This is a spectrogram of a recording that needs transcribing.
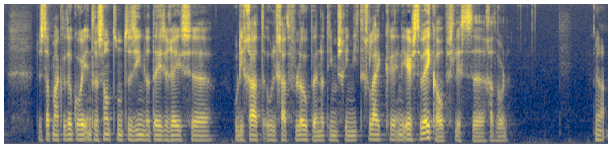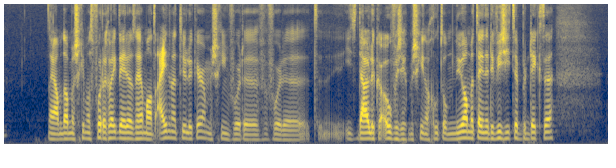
Dus dat maakt het ook wel weer interessant om te zien dat deze race, hoe, die gaat, hoe die gaat verlopen en dat die misschien niet gelijk in de eerste week al beslist gaat worden. Ja, nou ja, omdat misschien, want vorige week deden we dat helemaal aan het einde natuurlijk. Hè. Misschien voor, de, voor de, iets duidelijker overzicht misschien al goed om nu al meteen de divisie te predicten.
